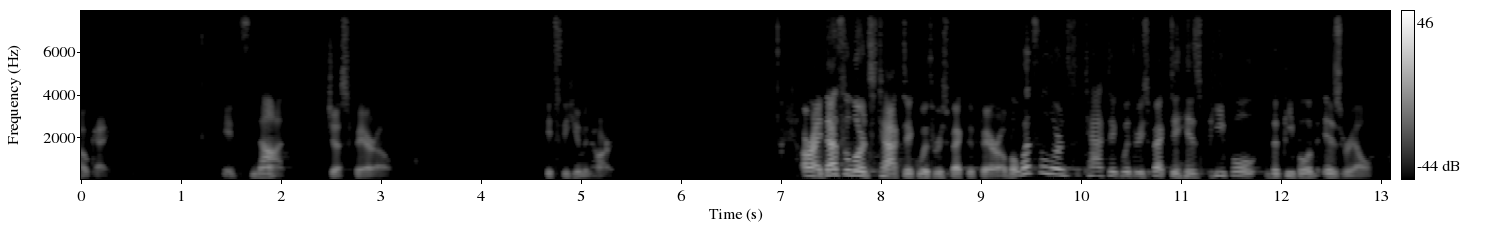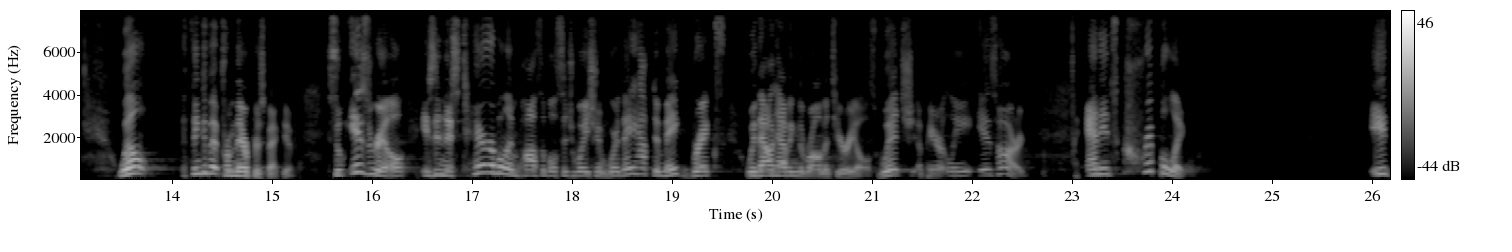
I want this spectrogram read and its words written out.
Okay. It's not just Pharaoh, it's the human heart. All right, that's the Lord's tactic with respect to Pharaoh. But what's the Lord's tactic with respect to his people, the people of Israel? Well, think of it from their perspective. So Israel is in this terrible, impossible situation where they have to make bricks without having the raw materials, which apparently is hard. And it's crippling. It,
